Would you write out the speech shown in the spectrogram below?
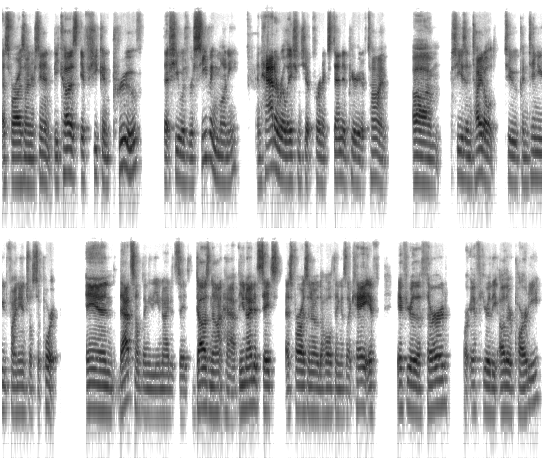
as far as I understand, because if she can prove that she was receiving money and had a relationship for an extended period of time, um, she's entitled to continued financial support. And that's something the United States does not have. The United States, as far as I know, the whole thing is like, hey, if if you're the third or if you're the other party,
